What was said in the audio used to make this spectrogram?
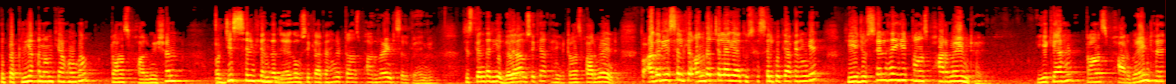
तो प्रक्रिया का नाम क्या होगा? ट्रांसफॉर्मेशन और जिस सेल के अंदर जाएगा, उसे क्या कहेंगे? ट्रांसफार्मेंट सेल कहेंगे। जिसके अंदर ये गया, उसे क्या कहेंगे? ट्रांसफार्मेंट तो अगर ये सेल के अंदर चला गया तो उस सेल को क्या कहेंगे? कि ये जो सेल है, ये ट्रांसफार्मेंट है। ये क्या है? ट्रांसफार्मेंट है।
